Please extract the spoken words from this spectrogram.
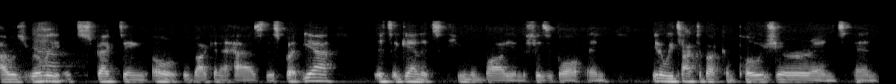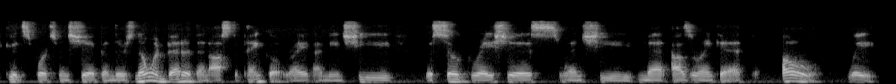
I was really yeah. expecting, oh, Rybakina has this, but yeah, it's again, it's human body and the physical, and you know, we talked about composure and and good sportsmanship, and there's no one better than Ostapenko, right? I mean, she was so gracious when she met Azarenka at the, oh wait.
